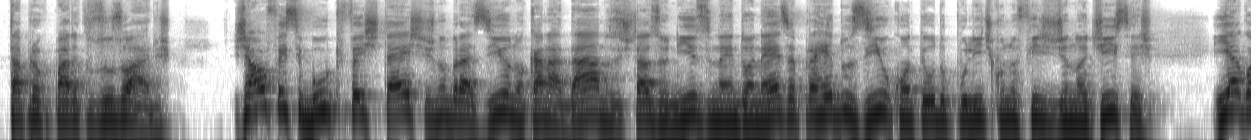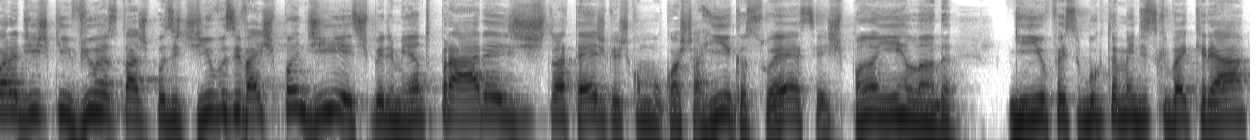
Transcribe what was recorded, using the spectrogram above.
estar tá preocupado com os usuários. Já o Facebook fez testes no Brasil, no Canadá, nos Estados Unidos e na Indonésia para reduzir o conteúdo político no feed de notícias e agora diz que viu resultados positivos e vai expandir esse experimento para áreas estratégicas como Costa Rica, Suécia, Espanha e Irlanda. E o Facebook também disse que vai criar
